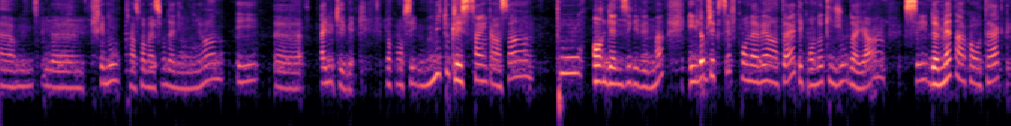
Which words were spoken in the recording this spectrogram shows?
euh, le créneau de transformation d'aluminium et euh, Alu Québec. Donc, on s'est mis toutes les cinq ensemble pour organiser l'événement. Et l'objectif qu'on avait en tête et qu'on a toujours d'ailleurs, c'est de mettre en contact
